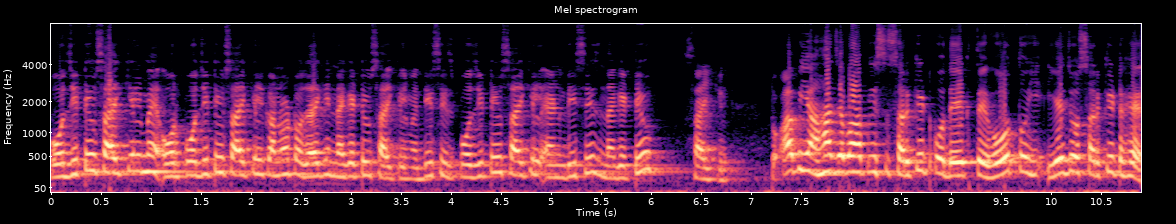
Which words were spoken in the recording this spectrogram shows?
पॉजिटिव साइकिल में और पॉजिटिव साइकिल कन्वर्ट हो जाएगी नेगेटिव साइकिल में। This is positive cycle and this is negative cycle तो अब यहाँ जब आप इस सर्किट को देखते हो तो ये जो सर्किट है,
